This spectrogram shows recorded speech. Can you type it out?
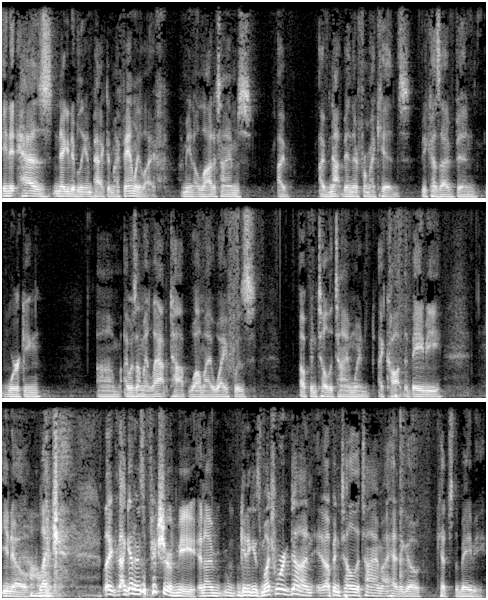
and it has negatively impacted my family life. I mean, a lot of times I've I've not been there for my kids because I've been working. Um, I was on my laptop while my wife was up until the time when I caught the baby. You know, like. Like I got there's a picture of me, and I'm getting as much work done up until the time I had to go catch the baby.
